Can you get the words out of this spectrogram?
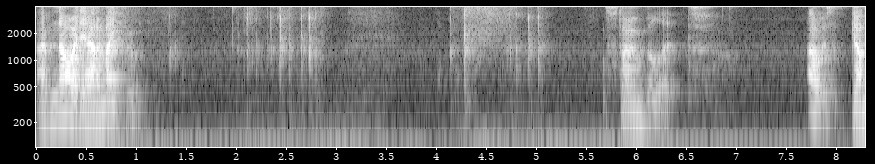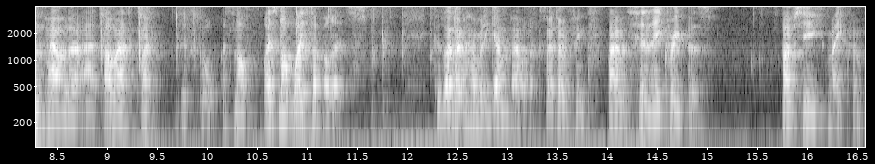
I have no idea how to make them. Stone bullet. Oh, it's gunpowder. oh, that's quite difficult. Let's not let's not waste our bullets because I don't have any gunpowder. Because I don't think I haven't seen any creepers. But obviously you can make them.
